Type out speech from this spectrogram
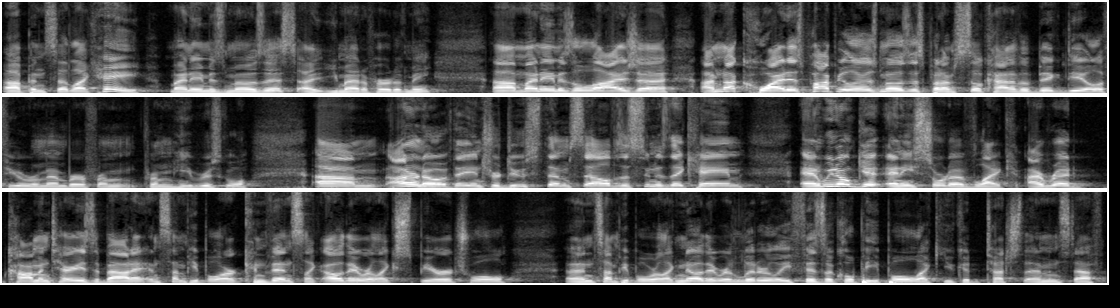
up and said, like, "Hey, my name is Moses. Uh, you might have heard of me. Uh, my name is Elijah. I'm not quite as popular as Moses, but I'm still kind of a big deal if you remember from from Hebrew school. Um, I don't know if they introduced themselves as soon as they came, and we don't get any sort of like. I read commentaries about it, and some people are convinced like, oh, they were like spiritual and some people were like, no, they were literally physical people, like you could touch them and stuff.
